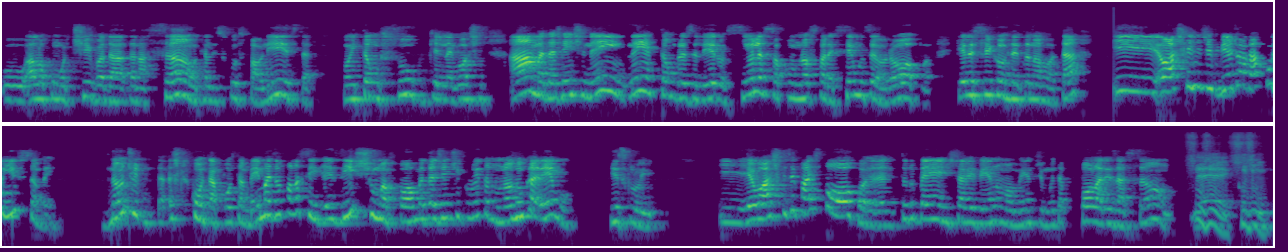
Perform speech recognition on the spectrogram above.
o- a locomotiva da, da nação, aquele discurso paulista, ou então o sul, aquele negócio de, ah, mas a gente nem, nem é tão brasileiro assim, olha só como nós parecemos a Europa, que eles ficam tentando arrotar. E eu acho que a gente devia jogar com isso também. Não de, acho que contrapor também, mas eu falo assim, existe uma forma da gente incluir todo mundo, nós não queremos excluir. E eu acho que se faz pouco. É, tudo bem, a gente está vivendo um momento de muita polarização, né? Como,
